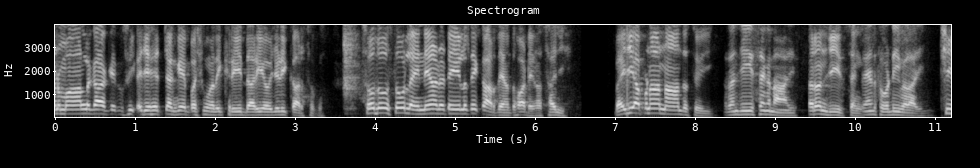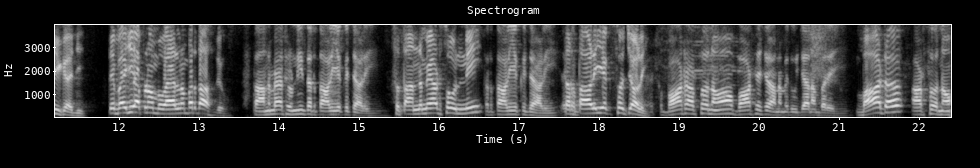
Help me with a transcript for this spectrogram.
ਅਨੁਮਾਨ ਲਗਾ ਕੇ ਤੁਸੀਂ ਅਜਿਹੇ ਚੰਗੇ ਪਸ਼ੂਆਂ ਦੀ ਖਰੀਦਦਾਰੀ ਉਹ ਜਿਹੜੀ ਕਰ ਸਕੋ। ਸੋ ਦੋਸਤੋ ਲੈਨੇ ਆ ਡਿਟੇਲ ਤੇ ਕਰਦੇ ਆ ਤੁਹਾਡੇ ਨਾਲ ਸਾਂਝੀ। ਬਾਈ ਜੀ ਆਪਣਾ ਨਾਮ ਦੱਸਿਓ ਜੀ। ਰਣਜੀਤ ਸਿੰਘ ਨਾਂ ਜੀ। ਰਣਜੀਤ ਸਿੰਘ। ਪਿੰਡ ਸੋਢੀ ਵਾਲਾ ਜੀ। ਠੀਕ ਹੈ ਜੀ। ਤੇ ਬਾਈ ਜੀ ਆਪਣਾ ਮੋਬਾਈਲ ਨੰਬਰ ਦੱਸ ਦਿਓ। 9718434140 97819 43140 43140 62809 62694 ਦੂਜਾ ਨੰਬਰ ਹੈ ਜੀ। 62 809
